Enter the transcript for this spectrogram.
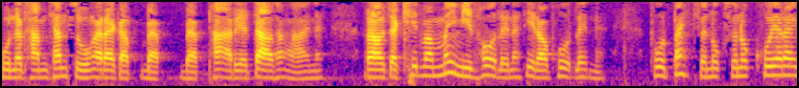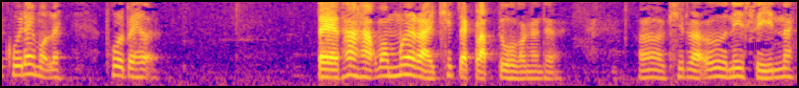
คุณธรรมชั้นสูงอะไรกับแบบแบบพระอริยเจ้าทั้งหลายนะเราจะคิดว่าไม่มีโทษเลยนะที่เราพูดเล่นเนี่ย พูดไปสนุกสนุกคุยอะไรคุยได้หมดเลย พูดไปเถอะ แต่ถ้าหากว่าเมื่อไหร่คิดจะกลับตัวว่างั้นเถอะเออคิดว่า เออ นี่ศีลนะ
